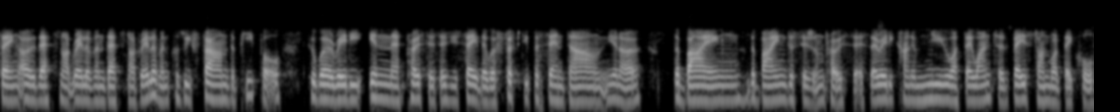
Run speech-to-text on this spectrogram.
saying, oh, that's not relevant, that's not relevant, because we found the people who were already in that process. As you say, they were 50% down, you know, the buying the buying decision process. They already kind of knew what they wanted based on what they call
